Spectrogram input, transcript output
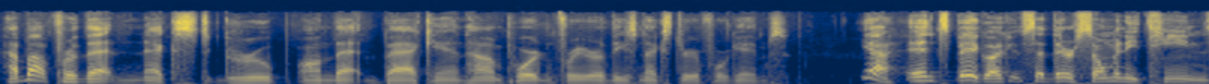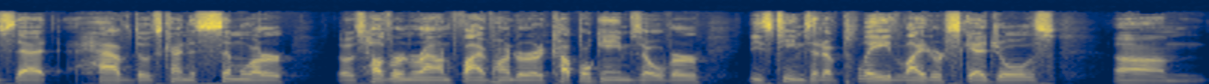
how about for that next group on that back end how important for you are these next three or four games Yeah, and it's big. Like I said, there's so many teams that have those kind of similar, those hovering around 500, a couple games over. These teams that have played lighter schedules, um,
